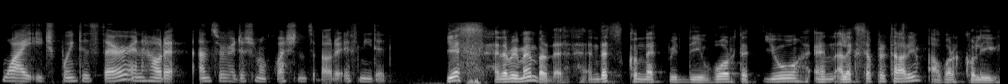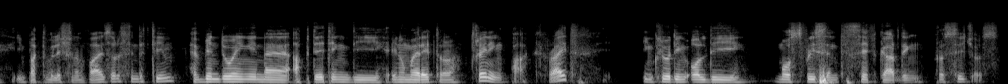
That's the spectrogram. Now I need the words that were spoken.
why each point is there and how to answer additional questions about it if needed. Yes, and I remember that. And that's connect with the work that you and Alexia Pretari, our colleague impact evaluation advisors in the team, have been doing in uh, updating the enumerator training pack, right? Including all the most recent safeguarding procedures.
